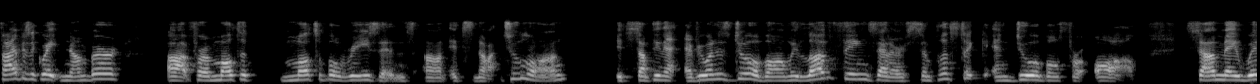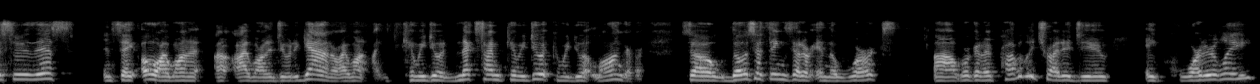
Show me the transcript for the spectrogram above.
five is a great number uh, for multi, multiple reasons. Um, it's not too long it's something that everyone is doable and we love things that are simplistic and doable for all some may whiz through this and say, oh, I want to, I, I want to do it again, or I want, can we do it next time? Can we do it? Can we do it longer? So those are things that are in the works. Uh, we're going to probably try to do a quarterly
